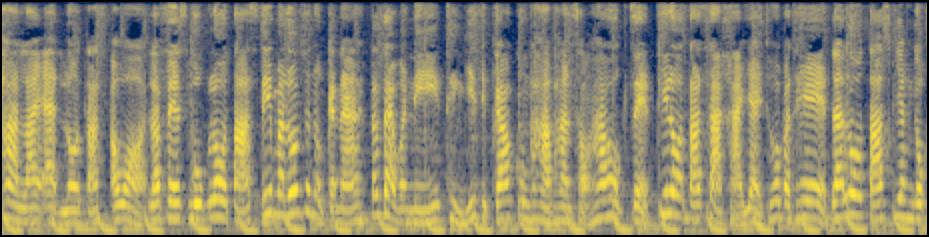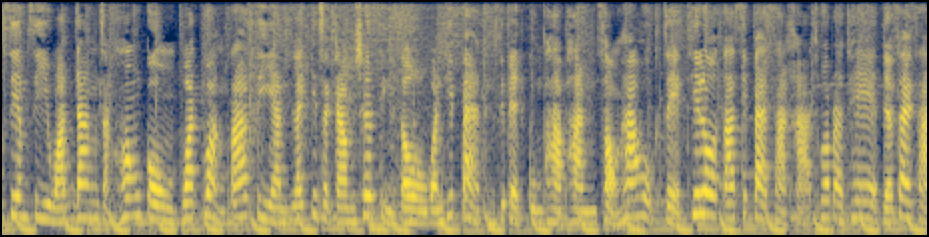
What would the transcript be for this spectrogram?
ผ่าน Line แอด Lotus Award และ Facebook Lotus รีบมาร่วมสนุกกันนะ ตั้งแต่วันนี้ถึง 29 กุมภาพันธ์ 2567 ที่โลตัสสาขาใหญ่ทั่วประเทศ และโลตัสยังยก CMC วัดดังจากฮ่องกง วัดหว่างต้าเซียน และกิจกรรมเชิดสิงโตวันที่ 8-11 กุมภาพันธ์ 2567 ที่โลตัส 18 สาขาทั่วประเทศ เดี๋ยวใส่สา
